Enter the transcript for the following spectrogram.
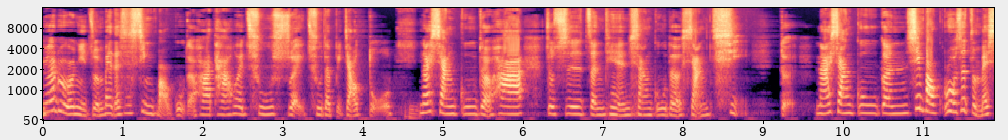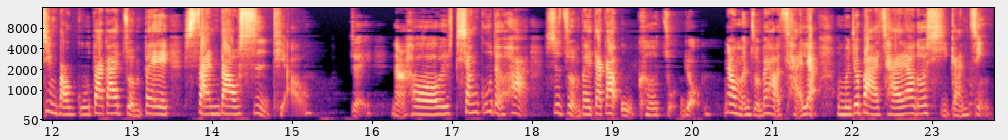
因为如果你准备的是杏鲍菇的话，它会出水出的比较多。嗯、那香菇的话，就是增添香菇的香气。对，那香菇跟杏鲍，如果是准备杏鲍菇，大概准备三到四条。对，然后香菇的话是准备大概五颗左右。那我们准备好材料，我们就把材料都洗干净。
